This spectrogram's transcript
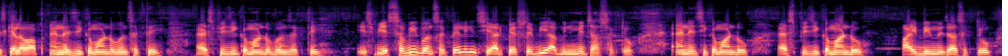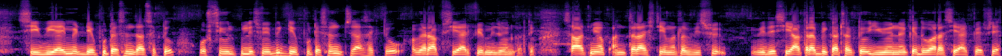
इसके अलावा आप एन कमांडो बन सकते हैं SPG कमांडो बन सकते हैं, इस, ये सभी बन सकते हैं, लेकिन सीआरपीएफ से भी आप इनमें जा सकते हो। N commando SPG commando IB में जा सकते हो सीबीआई में डेपुटेशन जा सकते हो और सिविल पुलिस में भी डेपुटेशन जा सकते हो अगर आप सीआरपीएफ में ज्वाइन करते हो। साथ में आप अंतर्राष्ट्रीय मतलब विश्व विदेशी यात्रा भी कर सकते हो यूएनए के द्वारा सीआरपीएफ से।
